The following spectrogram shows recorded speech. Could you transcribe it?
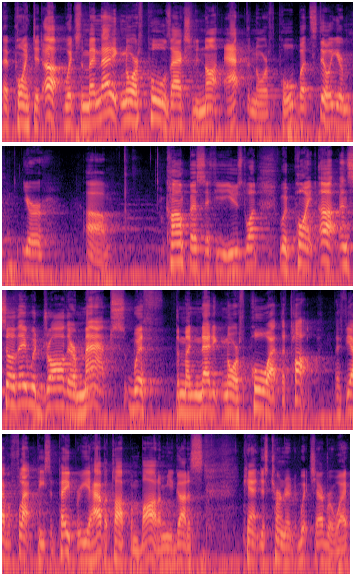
it pointed up, which the magnetic north pole is actually not at the north pole, but still your your um, compass, if you used one, would point up. And so they would draw their maps with the magnetic north pole at the top. If you have a flat piece of paper, you have a top and bottom. You got to can't just turn it whichever way.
